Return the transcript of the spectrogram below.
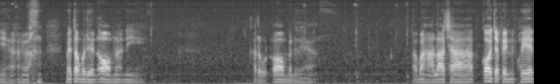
นี่ฮะไม่ต้องมาเดินอ้อมนะนี่กระโดดอ้อมไปเลยฮะเรามาหาราชาครับก็จะเป็นเควส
